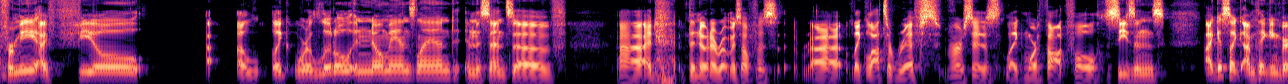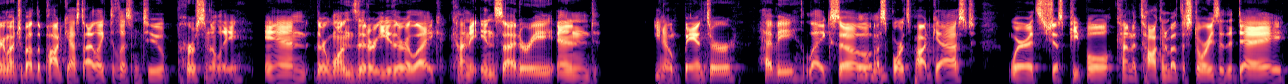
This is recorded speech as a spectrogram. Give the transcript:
for me, I feel a, like we're a little in no man's land in the sense of uh, I, the note I wrote myself was uh, like lots of riffs versus like more thoughtful seasons. I guess like I'm thinking very much about the podcast I like to listen to personally, and they're ones that are either like kind of insidery and you know banter heavy, like so mm-hmm. a sports podcast where it's just people kind of talking about the stories of the day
